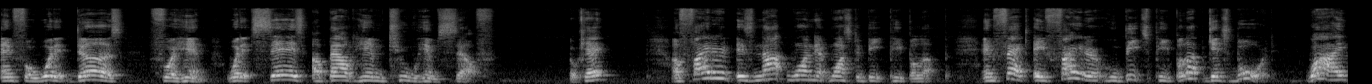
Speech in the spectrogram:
and for what it does for him, what it says about him to himself. Okay? A fighter is not one that wants to beat people up. In fact, a fighter who beats people up gets bored. Why?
